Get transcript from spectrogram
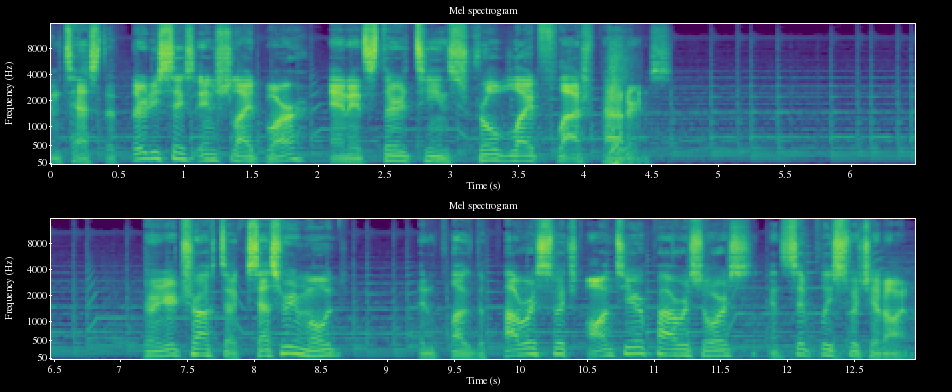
and test the 36 inch light bar and its 13 strobe light flash patterns. Turn your truck to accessory mode, then plug the power switch onto your power source and simply switch it on.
